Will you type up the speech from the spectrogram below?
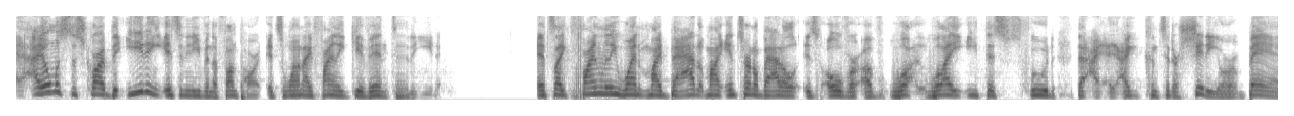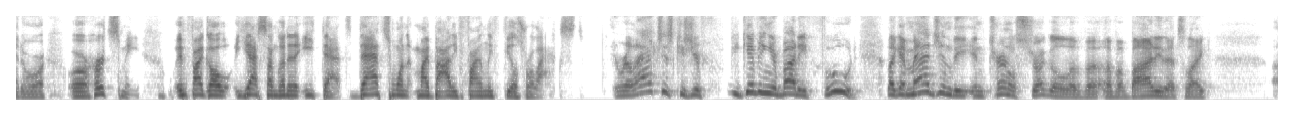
I- I almost describe the eating isn't even the fun part. It's when I finally give in to the eating. It's like finally when my battle, my internal battle is over of will, will I eat this food that I, I consider shitty or bad or or hurts me? If I go, yes, I'm gonna eat that. That's when my body finally feels relaxed. It relaxes because you're you're giving your body food. Like imagine the internal struggle of a, of a body that's like, uh,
